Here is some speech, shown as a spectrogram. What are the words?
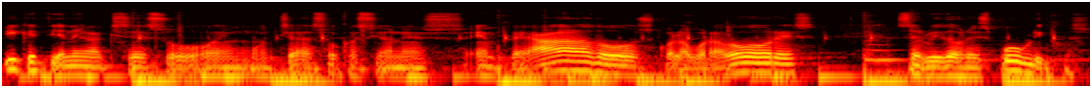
y que tienen acceso en muchas ocasiones empleados, colaboradores, servidores públicos.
